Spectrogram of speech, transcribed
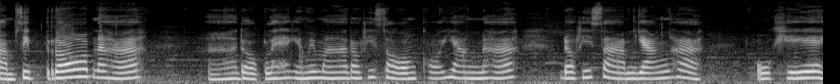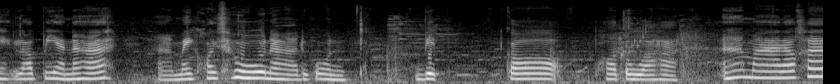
30 รอบนะคะ อ่า ดอกแรกยังไม่มา ดอกที่ 2 ก็ยังนะคะ ดอกที่ 3 ยั้งค่ะ โอเค เราเปลี่ยนนะคะอ่าไม่ค่อยสู้นะคะ ทุกคนเบ็ดก็พอตัวค่ะอ่ามาแล้วค่ะ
